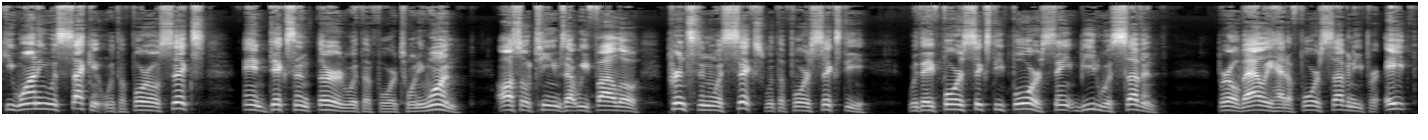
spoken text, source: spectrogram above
Kewanee was second with a 406, and Dixon third with a 421. Also, teams that we follow Princeton was sixth with a 460. With a 464, St. Bede was seventh. Bureau Valley had a 470 for eighth.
